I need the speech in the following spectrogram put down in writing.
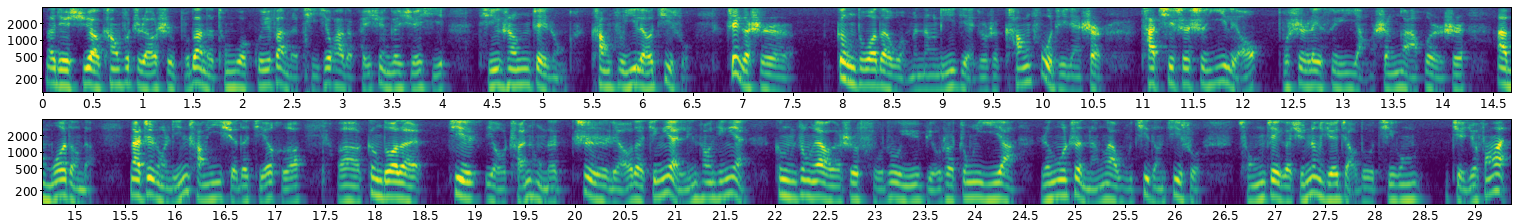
那就需要康复治疗师不断的通过规范的体系化的培训跟学习，提升这种康复医疗技术。这个是更多的我们能理解，就是康复这件事儿。它其实是医疗，不是类似于养生啊，或者是按摩等等。那这种临床医学的结合，呃，更多的既有传统的治疗的经验、临床经验，更重要的是辅助于，比如说中医啊、人工智能啊、武器等技术，从这个循证学角度提供解决方案，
